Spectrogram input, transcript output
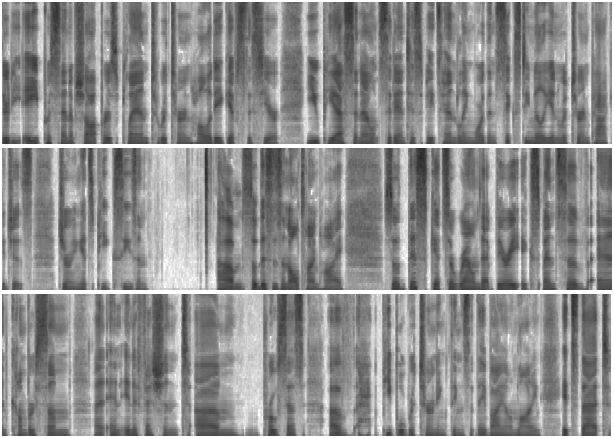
38% of shoppers plan to return holiday gifts this year. UPS announced it anticipates handling more than 60 million return packages during its peak season. Um, so this is an all-time high. So this gets around that very expensive and cumbersome uh, and inefficient um, process of people returning things that they buy online. It's that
